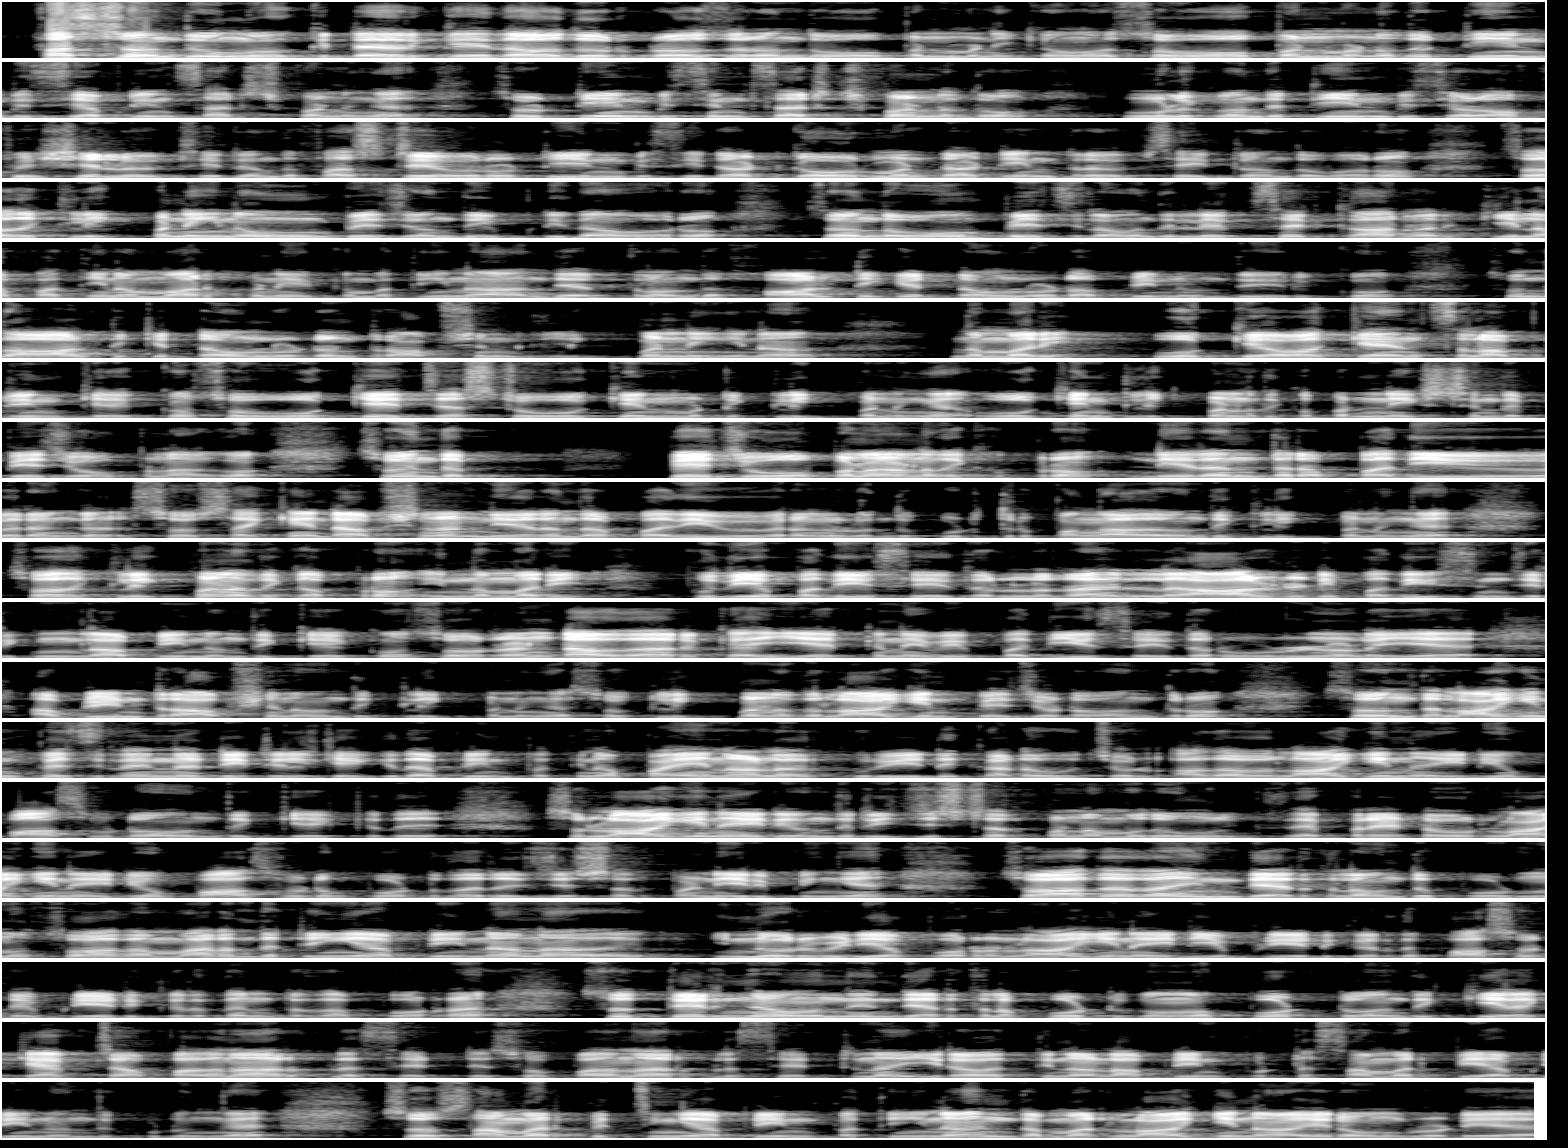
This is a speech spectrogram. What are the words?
ஃபஸ்ட் வந்து உங்கள்கிட்ட இருக்க ஏதாவது ஒரு ப்ரௌசர் வந்து ஓப்பன் பண்ணிக்கோங்க. ஸோ ஓப்பன் பண்ணதும் டிஎன்பிசி அப்படின்னு சர்ச் பண்ணுங்கள் ஸோ டிஎன்பிசின்னு சர்ச் பண்ணதும் உங்களுக்கு வந்து டிஎன்பிசியோட அஃபிஷியல் வெப்சைட் வந்து ஃபஸ்ட்டே வரும். டிஎன்பிசி டாட் கவர்மெண்ட் டாட் இன்ற வெப்சைட் வந்து வரும். ஸோ அதை கிளிக் பண்ணிங்கன்னா ஹோம் பேஜ் வந்து இப்படி தான் வரும். ஸோ அந்த ஹோம் பேஜில் வந்து லெஃப்ட் சைட் கார்னர் கீழே பார்த்தீங்கன்னா மார்க் பண்ணியிருக்கேன் பார்த்தீங்கன்னா அந்த இடத்துல வந்து ஹால் டிக்கெட் டவுன்லோட் அப்படின்னு வந்து இருக்கும். ஸோ இந்த ஹால் டிக்கெட் டவுன்லோடுன்ற ஆப்ஷன் கிளிக் பண்ணிங்கன்னா இந்த மாதிரி ஓகேவா கேன்சல் அப்படின்னு கேட்கும். ஸோ ஓகே ஜஸ்ட் ஓகேன்னு மட்டும் கிளிக் பண்ணுங்கள் ஓகேன்னு கிளிக் பண்ணதுக்கப்புறம் நெக்ஸ்ட் இந்த பேஜ் ஓப்பன் ஆகும். ஸோ இந்த பேஜ் ஓப்பன் ஆனதுக்கப்புறம் நிரந்தர பதிவு விவரங்கள். ஸோ செகண்ட் ஆப்ஷனாக நிரந்தர பதிவு விவரங்கள் வந்து கொடுத்துருப்பாங்க. அதை வந்து கிளிக் பண்ணுங்கள் ஸோ அதை கிளிக் பண்ணதுக்கப்புறம் இந்த மாதிரி புதிய பதிவு செய்துள்ளரா இல்லை ஆல்ரெடி பதிவு செஞ்சுருக்கீங்களா அப்படின்னு வந்து கேட்கும். ஸோ ரெண்டாவதாக இருக்க ஏற்கனவே பதிவு செய்தோர் உள்நுழைய அப்படின்ற ஆப்ஷனை வந்து கிளிக் பண்ணுங்கள் ஸோ கிளிக் பண்ணதும் லாகின் பேஜோட வந்துடும் ஸோ இந்த லாகின் பேஜில் என்ன டீட்டெயில் கேட்குது அப்படின்னு பார்த்தீங்கன்னா பயனாளர் குறியீடு கடவுச்சொல் அதாவது லாகின் ஐடியும் பாஸ்வேர்டும் வந்து கேட்குது ஸோ லாகின் ஐடி வந்து ரிஜிஸ்டர் பண்ணும்போது உங்களுக்கு செப்பரேட்டாக ஒரு லாகின் ஐடியும் பாஸ்வேர்டும் போட்டு தான் ரிஜிஸ்டர் பண்ணியிருப்பீங்க ஸோ அதை தான் இந்த இடத்துல வந்து போடணும். ஸோ அதை மறந்து மறந்துட்டீங்க அப்படின்னா நான் இன்னொரு வீடியோ போடுறேன். லாகின் ஐடி எப்படி எடுக்கிறது பாஸ்வேர்டு எப்படி எடுக்கிறதுன்றதை போடுறேன். ஸோ தெரிஞ்சவங்க வந்து இந்த இடத்துல போட்டுக்கோங்க. போட்டு வந்து கீழே கேப்ச்சா பதினாறு ப்ளஸ் எட்டு. ஸோ பதினாறு ப்ளஸ் எட்டுனா இருபத்தி நாலு அப்படின்னு போட்டு சமர்ப்பி அப்படின்னு வந்து கொடுங்க. ஸோ சமர்ப்பிச்சிங்க அப்படின்னு பார்த்தீங்கன்னா இந்த மாதிரி லாகின் ஆயிரும். உங்களுடைய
